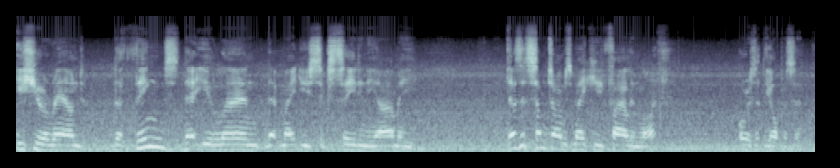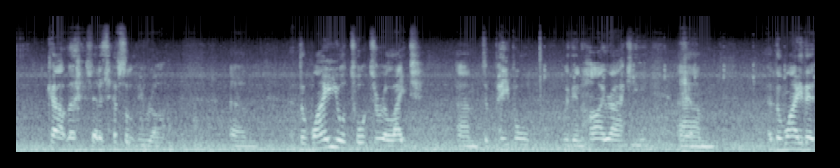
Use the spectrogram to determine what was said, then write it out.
issue around the things that you learn that made you succeed in the army? Does it sometimes make you fail in life, or is it the opposite? Karl, that, that is absolutely right. Um, the way you're taught to relate um, to people within hierarchy, um, the way that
